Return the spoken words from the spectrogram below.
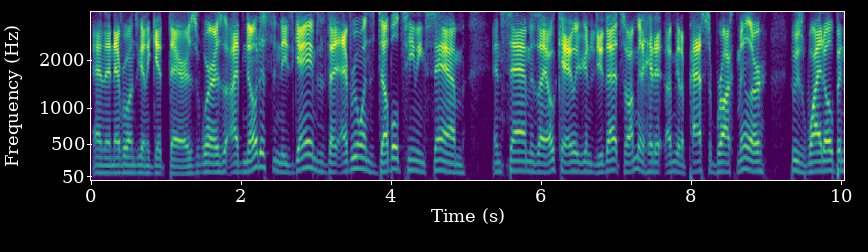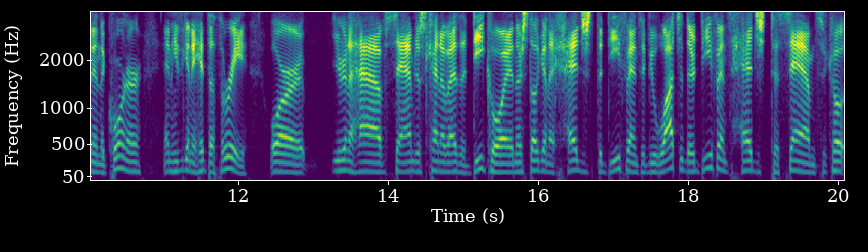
and then everyone's going to get theirs. Whereas I've noticed in these games is that everyone's double teaming Sam and Sam is like, "Okay, well you're going to do that, so I'm going to hit it. I'm going to pass to Brock Miller who's wide open in the corner and he's going to hit the 3." Or you're going to have Sam just kind of as a decoy and they're still going to hedge the defense. If you watch it, their defense hedged to Sam to co-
